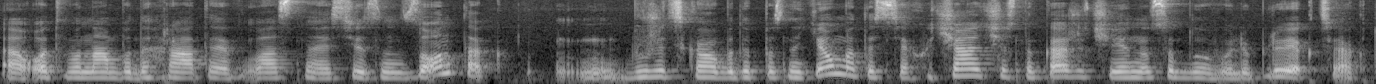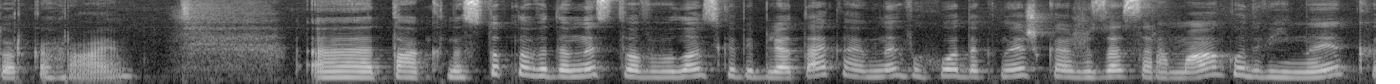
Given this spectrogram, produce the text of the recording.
Е, От вона буде грати, власне, Сьюзен Зонтак. Дуже цікаво буде познайомитися, хоча, чесно кажучи, я не особливо люблю, як ця акторка грає. Е, Так, наступне видавництво Вавилонська бібліотека, і в них виходить книжка Жозе Сарамаго, двійник.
